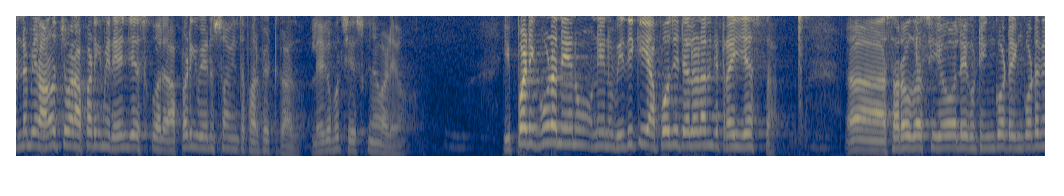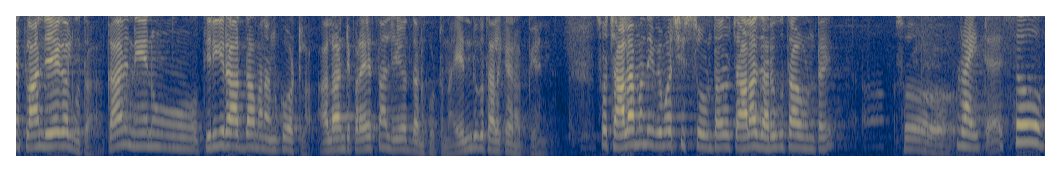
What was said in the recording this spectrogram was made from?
అంటే మీరు అనొచ్చు మరి అప్పటికి మీరు ఏం చేసుకోవాలి? అప్పటికి వేణుస్వామి ఇంత పర్ఫెక్ట్ కాదు. లేకపోతే చేసుకునేవాడేమో. ఇప్పటికి కూడా నేను నేను విధికి అపోజిట్ వెళ్ళడానికి ట్రై చేస్తా. సరోగసియో లేకుంటే ఇంకోటి ఇంకోటి నేను ప్లాన్ చేయగలుగుతా. కానీ నేను తిరిగి రాద్దామని అనుకోవట్లా. అలాంటి ప్రయత్నాలు చేయొద్దు అనుకుంటున్నా. ఎందుకు తలకాయ నొప్పి అని. సో చాలామంది విమర్శిస్తూ ఉంటారు చాలా జరుగుతూ ఉంటాయి. సో రైట్ సో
